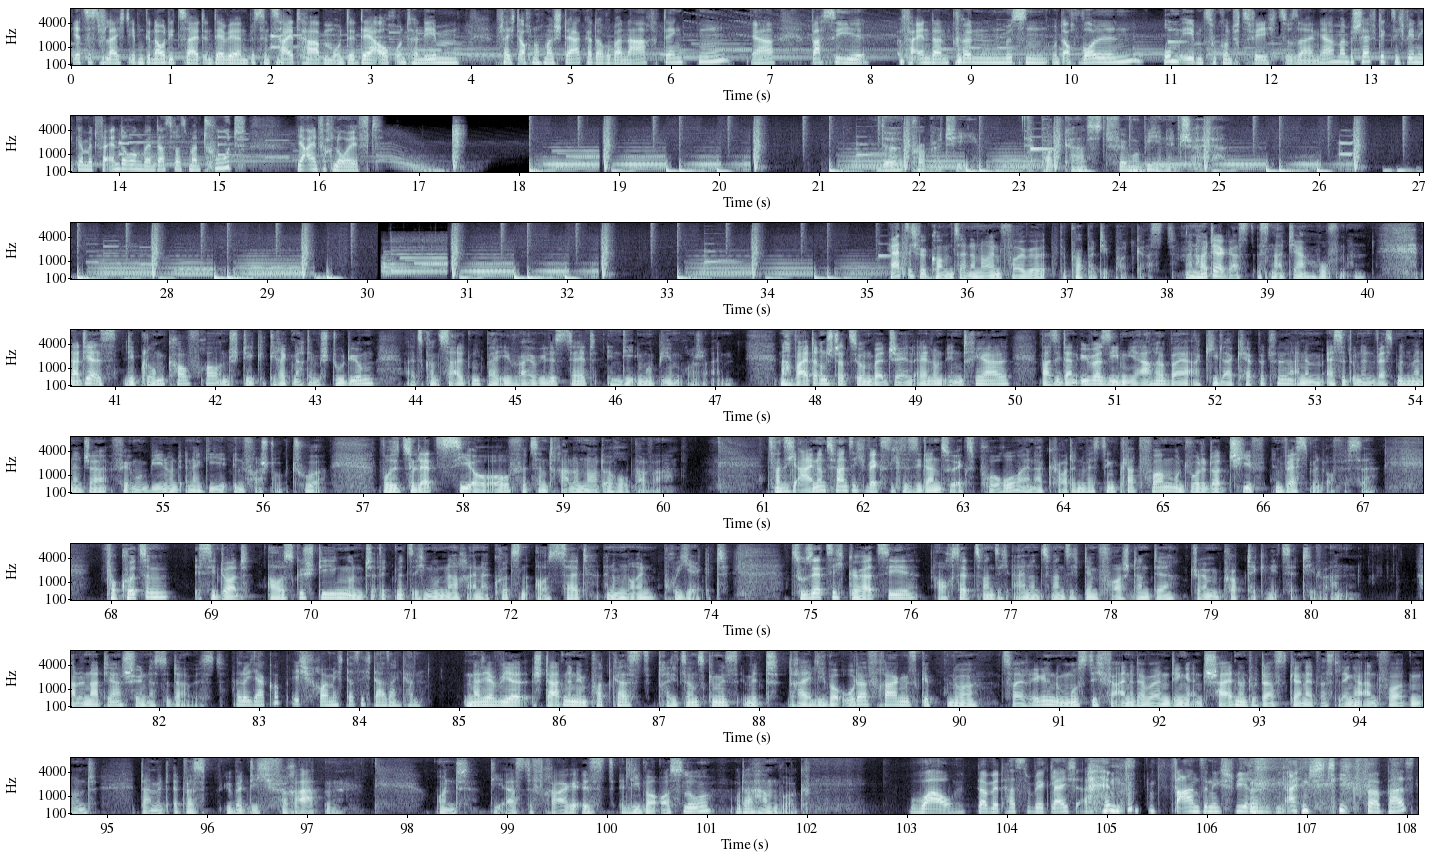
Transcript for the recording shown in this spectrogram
jetzt ist vielleicht eben genau die Zeit, in der wir ein bisschen Zeit haben und in der auch Unternehmen vielleicht auch noch mal stärker darüber nachdenken, ja, was sie verändern können, müssen und auch wollen, um eben zukunftsfähig zu sein. Ja, man beschäftigt sich weniger mit Veränderungen, wenn das, was man tut, ja einfach läuft. The Property, der Podcast für Immobilienentscheider. Herzlich willkommen zu einer neuen Folge The Property Podcast. Mein heutiger Gast ist Nadja Hofmann. Nadja ist Diplomkauffrau und stieg direkt nach dem Studium als Consultant bei EY Real Estate in die Immobilienbranche ein. Nach weiteren Stationen bei JLL und Intrial war sie dann über sieben Jahre bei Aquila Capital, einem Asset- und Investment Manager für Immobilien- und Energieinfrastruktur, wo sie zuletzt COO für Zentral- und Nordeuropa war. 2021 wechselte sie dann zu Exporo, einer Crowd-Investing-Plattform, und wurde dort Chief Investment Officer. Vor kurzem ist sie dort ausgestiegen und widmet sich nun nach einer kurzen Auszeit einem neuen Projekt. Zusätzlich gehört sie auch seit 2021 dem Vorstand der German PropTech Initiative an. Hallo Nadja, schön, dass du da bist. Hallo Jakob, ich freue mich, dass ich da sein kann. Nadja, wir starten in dem Podcast traditionsgemäß mit drei Lieber-Oder-Fragen. Es gibt nur zwei Regeln. Du musst dich für eine der beiden Dinge entscheiden und du darfst gerne etwas länger antworten und damit etwas über dich verraten. Und die erste Frage ist, lieber Oslo oder Hamburg? Wow, damit hast du mir gleich einen wahnsinnig schwierigen Einstieg verpasst.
